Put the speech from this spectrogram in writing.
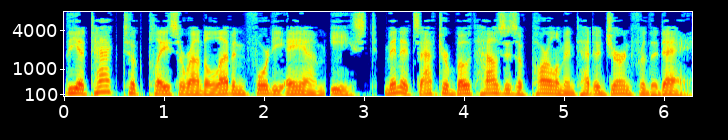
The attack took place around 11.40 am East, minutes after both Houses of Parliament had adjourned for the day.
